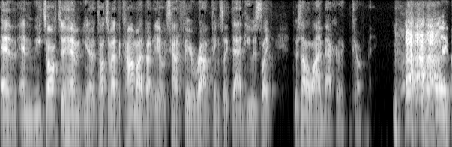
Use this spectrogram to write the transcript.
and and we talked to him, you know, talked to him at the combine about you know his kind of favorite route and things like that. And he was like, "There's not a linebacker that can cover me." like,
